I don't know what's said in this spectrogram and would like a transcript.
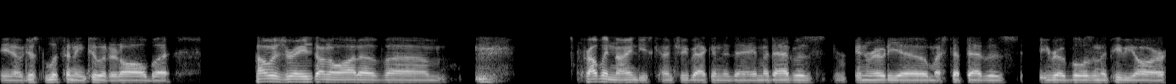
you know, just listening to it at all. But I was raised on a lot of um probably nineties country back in the day. My dad was in rodeo, my stepdad was he rode bulls in the PBR,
